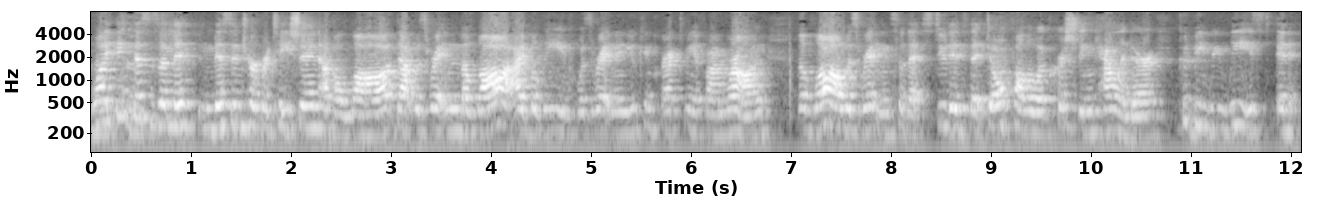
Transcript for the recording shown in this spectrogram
Well, I think this is a myth- misinterpretation of a law that was written. The law, I believe, was written, and you can correct me if I'm wrong. The law was written so that students that don't follow a Christian calendar could be released in,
